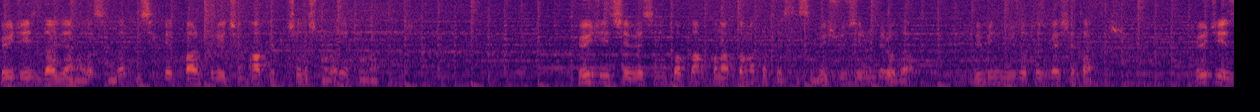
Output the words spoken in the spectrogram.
Köyceğiz Dalyan arasında bisiklet parkuru için altyapı çalışmaları yapılmaktadır. Köyceğiz çevresinin toplam konaklama kapasitesi 521 oda ve 1135 yataktır. Köyceğiz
